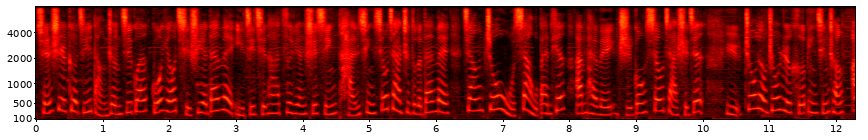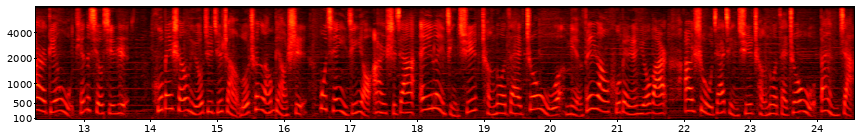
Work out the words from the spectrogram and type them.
全市各级党政机关、国有企事业单位以及其他自愿实行弹性休假制度的单位，将周五下午半天安排为职工休假时间，与周六周日合并形成二点五天的休息日。湖北省旅游局局长罗春郎表示，目前已经有二十家 A 类景区承诺在周五免费让湖北人游玩，二十五家景区承诺在周五半价。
